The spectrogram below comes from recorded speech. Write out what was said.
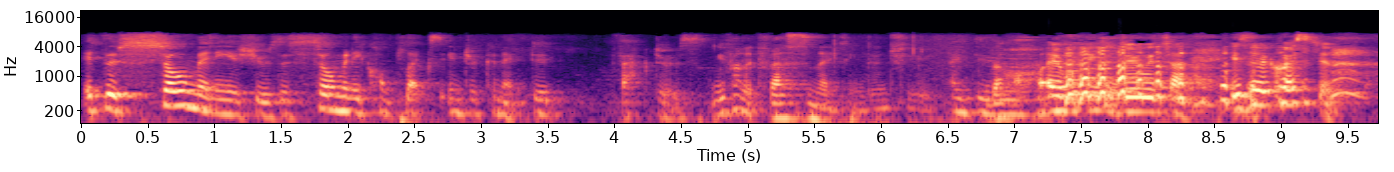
It, there's so many issues, there's so many complex, interconnected factors. You find it fascinating, don't you? I do. The everything to do with China. Is there a question?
